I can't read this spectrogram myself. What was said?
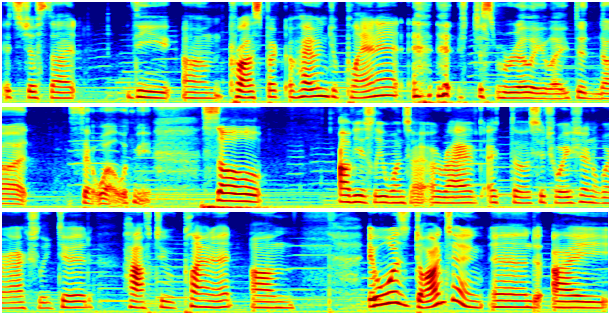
It's just that the um, prospect of having to plan it, it just really like did not sit well with me. So obviously once I arrived at the situation where I actually did have to plan it um it was daunting and i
